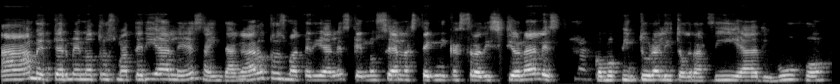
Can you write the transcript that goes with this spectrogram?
a meterme en otros materiales, a indagar otros materiales que no sean las técnicas tradicionales, como pintura, litografía, dibujo.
